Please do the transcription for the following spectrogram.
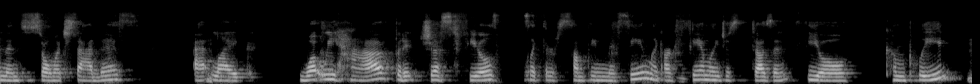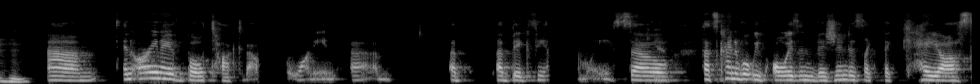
and then so much sadness at mm-hmm. like what we have, but it just feels like there's something missing. Like our family just doesn't feel complete. Mm-hmm. Um, and Ari and I have both talked about wanting um, a, a big family. So yeah. that's kind of what we've always envisioned is like the chaos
